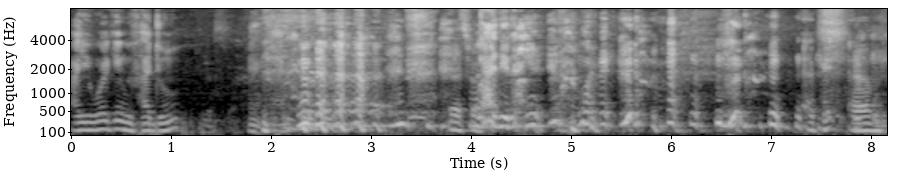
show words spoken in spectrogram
Are you working with Ha-Joon? Yes. That's Why did I? okay, um,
